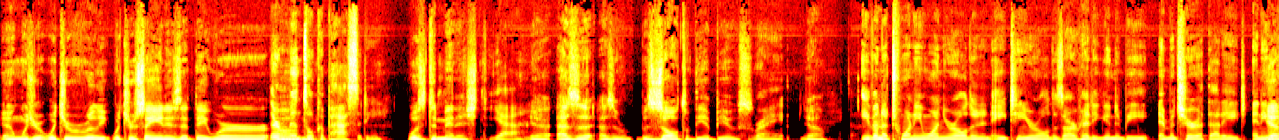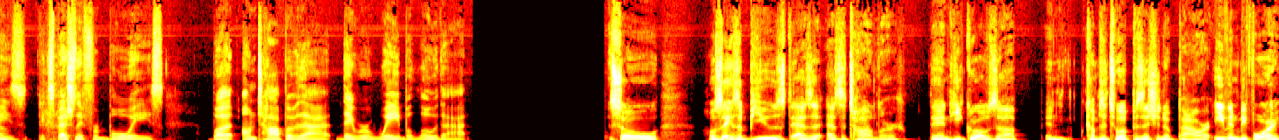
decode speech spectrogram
And what you're what you're really what you're saying is that they were Their um, mental capacity. was diminished. Yeah. Yeah, as a as a result of the abuse. Right. Yeah. Even a 21 year old and an 18 year old is already going to be immature at that age, anyways, especially for boys. But on top of that, they were way below that. So Jose's abused as a as a toddler. Then he grows up and comes into a position of power. Even before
